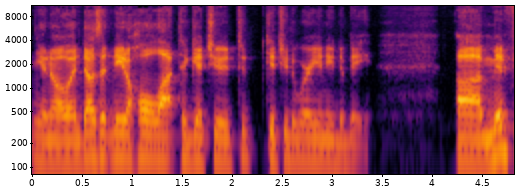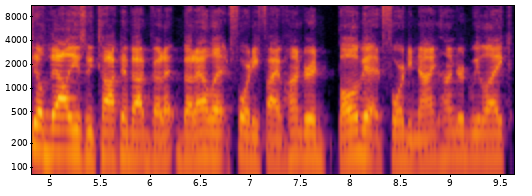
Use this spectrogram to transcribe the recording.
you know, and doesn't need a whole lot to get you to get you to where you need to be. Uh, midfield values we talked about Var- Varela at 4,500, Boga at 4,900. We like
